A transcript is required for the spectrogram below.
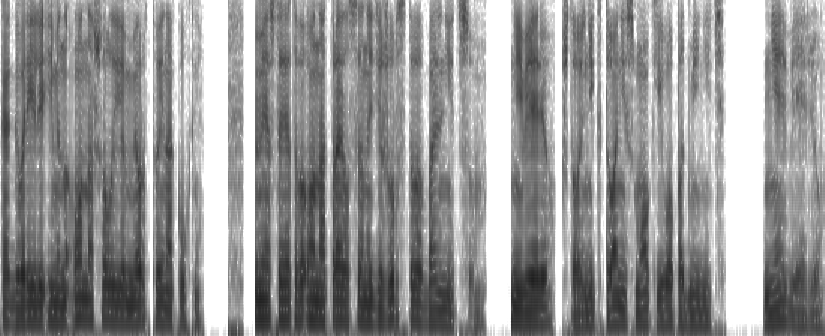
как говорили, именно он нашел ее мертвой на кухне. Вместо этого он отправился на дежурство в больницу. Не верю, что никто не смог его подменить. Не верю.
